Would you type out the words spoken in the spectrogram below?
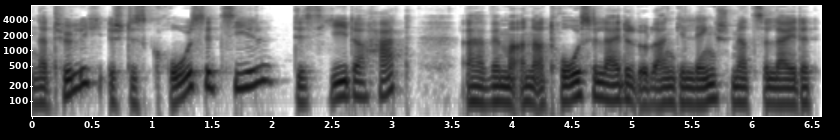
Natürlich ist das große Ziel, das jeder hat, äh, wenn man an Arthrose leidet oder an Gelenkschmerzen leidet,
